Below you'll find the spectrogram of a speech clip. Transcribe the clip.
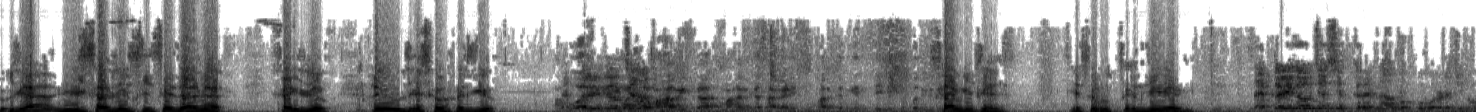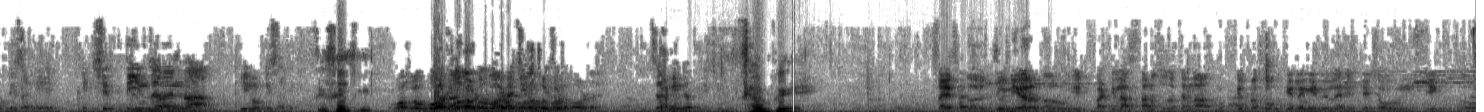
उद्या वीज चालू तिथे जाणार. काही लोक आणि उद्या शपथ घेऊ महाविकास महाविकास आघाडीतून फारकत घेत त्यांनी शपथविधी सांगितलं. त्याचं उत्तर दिलं. मी साहेब तळेगावच्या शेतकऱ्यांना वक्फ बोर्डाची नोटीस आली. एकशे तीन जणांना ही नोटीस आली. कशाची? वक्फ बोर्डाची नोटीस जमीन जप्तीची. ठाऊक आहे साहेब ज्युनियर रोहित पाटील असताना सुद्धा त्यांना मुख्य प्रस्तुत केलं गेलेलं आहे त्याच्यावरून एक अ,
